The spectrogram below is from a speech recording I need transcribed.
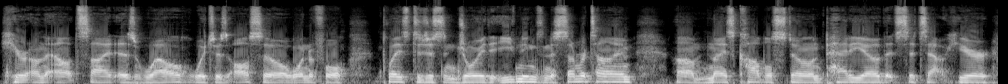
here on the outside as well, which is also a wonderful place to just enjoy the evenings in the summertime. Um, nice cobblestone patio that sits out here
